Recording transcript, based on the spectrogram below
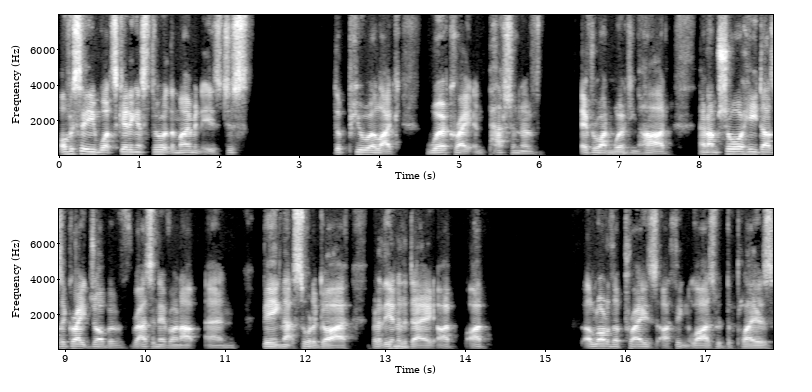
obviously, what's getting us through at the moment is just the pure like work rate and passion of everyone Mm. working hard. And I'm sure he does a great job of razzing everyone up and being that sort of guy. But at the end of the day, I I a lot of the praise I think lies with the players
